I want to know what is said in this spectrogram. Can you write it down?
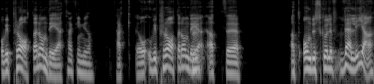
Och vi pratade om det, Tack för inbjudan. tack, och, och vi pratade om det Mm. att, eh, att om du skulle välja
